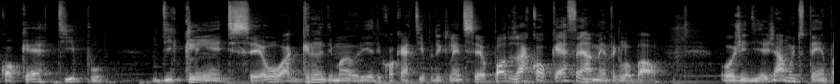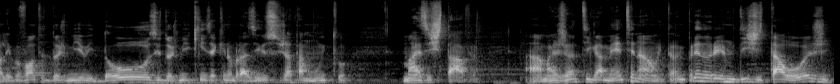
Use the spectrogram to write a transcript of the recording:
qualquer tipo de cliente seu, a grande maioria de qualquer tipo de cliente seu, pode usar qualquer ferramenta global. Hoje em dia, já há muito tempo, ali por volta de 2012, 2015 aqui no Brasil, isso já está muito mais estável. Ah, mas antigamente não. Então, empreendedorismo digital hoje,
